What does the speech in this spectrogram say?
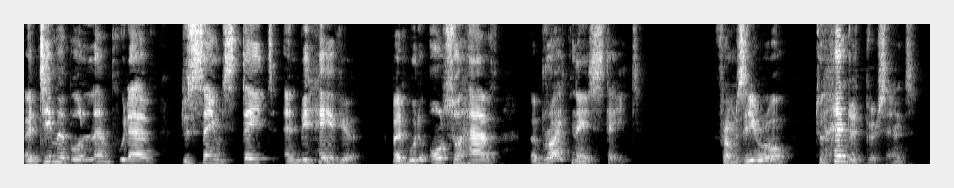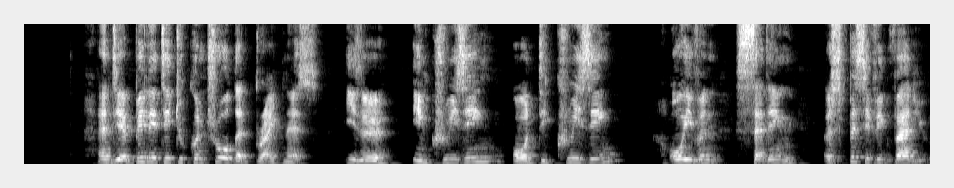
A dimmable lamp would have the same state and behavior, but would also have a brightness state, from 0 to 100%, and the ability to control that brightness, either increasing or decreasing, or even setting a specific value.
